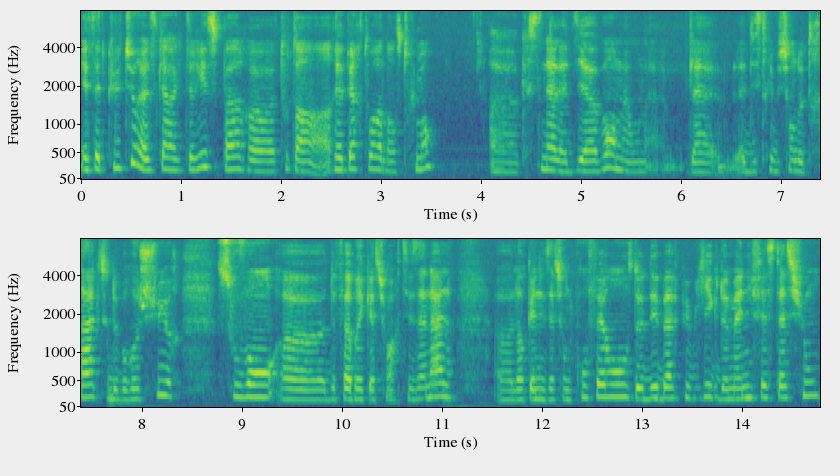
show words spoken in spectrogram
et cette culture, elle se caractérise par tout un, répertoire d'instruments. Christina l'a dit avant, mais on a la, distribution de tracts, de brochures, souvent de fabrication artisanale, l'organisation de conférences, de débats publics, de manifestations.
